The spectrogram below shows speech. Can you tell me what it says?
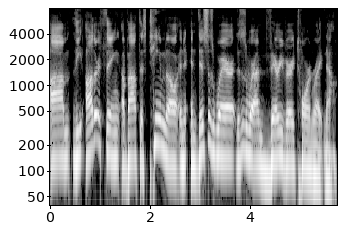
Um, the other thing about this team though, and, and this is where this is where I'm very, very torn right now.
